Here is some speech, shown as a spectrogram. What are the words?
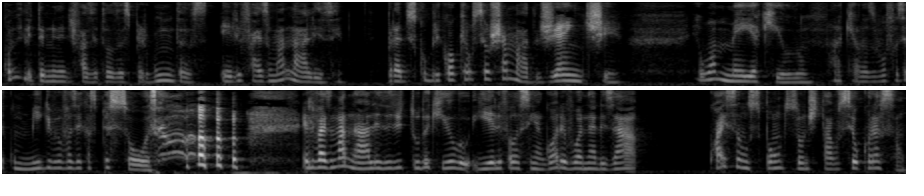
quando ele termina de fazer todas as perguntas, ele faz uma análise para descobrir qual que é o seu chamado. Gente, eu amei aquilo. Aquelas, vou fazer comigo e vou fazer com as pessoas. ele faz uma análise de tudo aquilo e ele falou assim: agora eu vou analisar quais são os pontos onde estava o seu coração.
